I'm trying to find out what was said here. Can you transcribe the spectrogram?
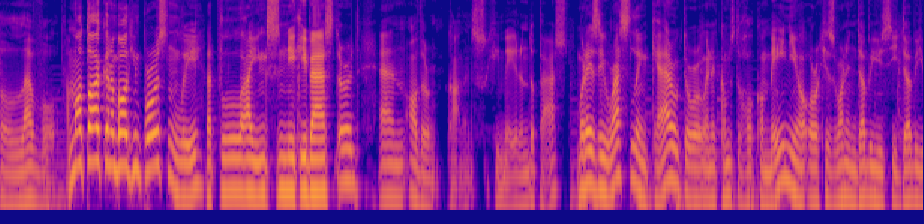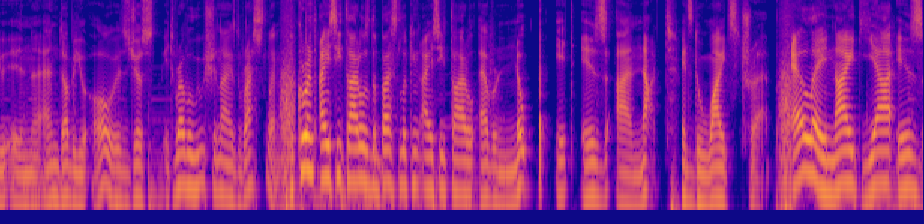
level. I'm not talking about him personally, that lying sneaky bastard, and other comments he made in the past. But as a wrestling character, when it comes to Hulkamania or his run in WCW in NWO, it's just, it revolutionized wrestling. The current IC title is the best looking IC title ever. Nope. It is a nut. It's the white strap. LA Knight, yeah, is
